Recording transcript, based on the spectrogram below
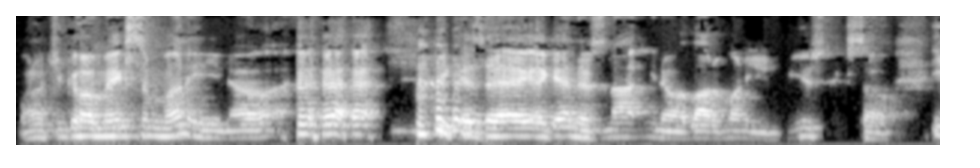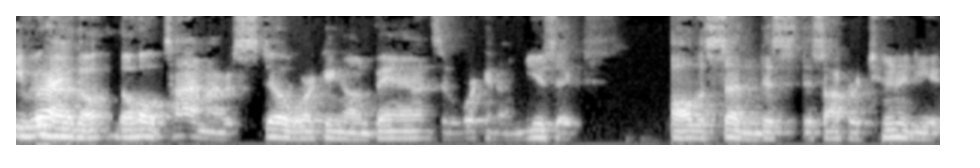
why don't you go and make some money?" You know, because again, there's not you know a lot of money in music. So even right. though the, the whole time I was still working on bands and working on music, all of a sudden this this opportunity,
